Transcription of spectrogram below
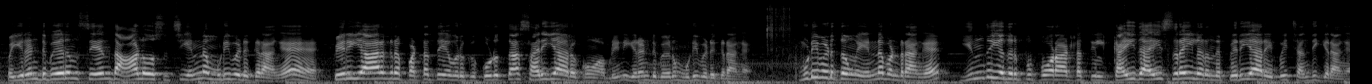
இப்ப இரண்டு பேரும் சேர்ந்து ஆலோசிச்சு என்ன முடிவெடுக்கிறாங்க? பெரியாருங்கிற பட்டத்தை அவருக்கு கொடுத்தா சரியா இருக்கும் அப்படின்னு இரண்டு பேரும் முடிவெடுக்கிறாங்க. முடிவெடுத்தவங்க என்ன பண்றாங்க? இந்து எதிர்ப்பு போராட்டத்தில் கைதாகி சிறையில் இருந்த பெரியாரை போய் சந்திக்கிறாங்க.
